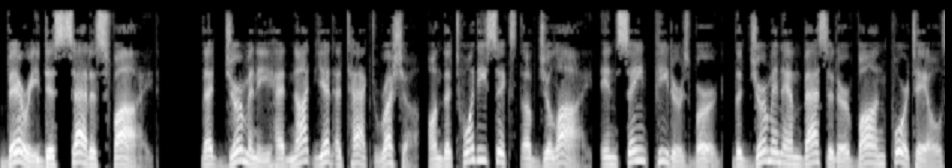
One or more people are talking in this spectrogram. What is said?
very dissatisfied that Germany had not yet attacked Russia. On the 26th of July, in St. Petersburg, the German ambassador von Pourtalès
